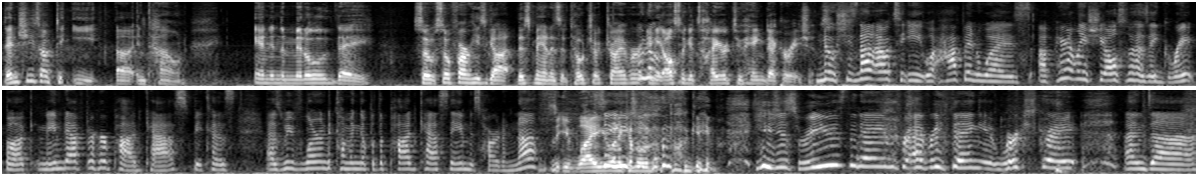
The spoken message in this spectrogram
then she's out to eat uh, in town, and in the middle of the day. So so far he's got this man is a tow truck driver, and he also gets hired to hang decorations. No, she's not out to eat. What happened was apparently she also has a great book named after her podcast because, as we've learned, coming up with a podcast name is hard enough. So you- why do you want to come up with a just- book game? you just reuse the name for everything. It works great. And uh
